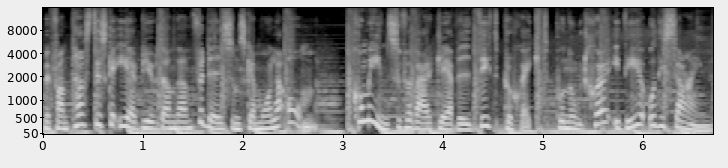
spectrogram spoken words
med fantastiska erbjudanden för dig som ska måla om. Kom in så förverkligar vi ditt projekt på Nordsjö Idé och Design.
